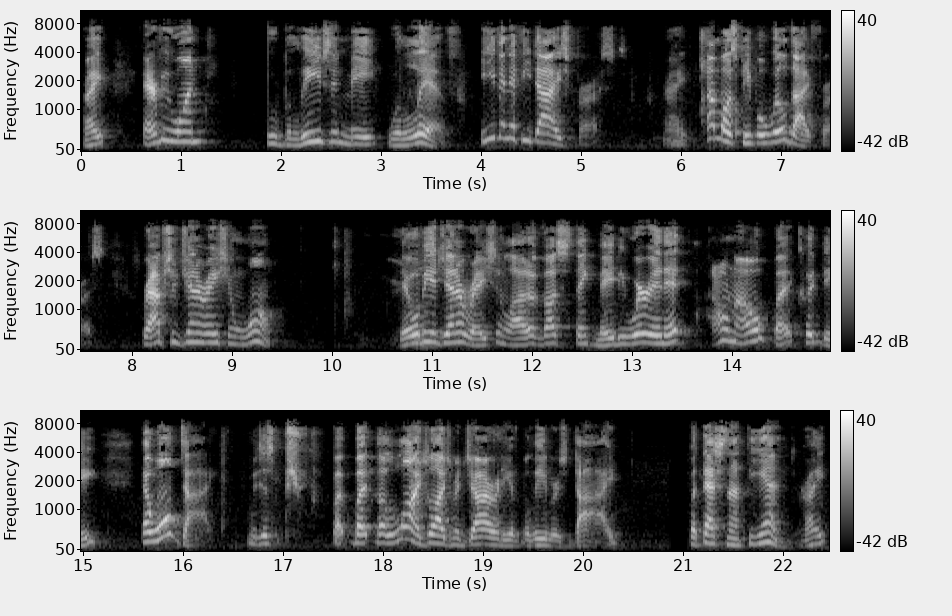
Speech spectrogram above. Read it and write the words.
right? Everyone who believes in me will live, even if he dies first, right? Now, most people will die first. Rapture generation won't. There will be a generation, a lot of us think maybe we're in it. I don't know, but it could be, that won't die. We just but but the large, large majority of believers die. But that's not the end, right?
